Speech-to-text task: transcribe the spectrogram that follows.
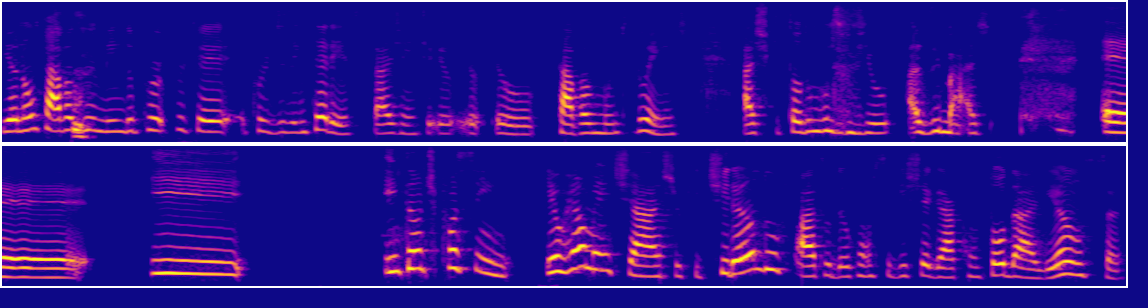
E eu não tava dormindo por, porque, por desinteresse, tá, gente? Eu, eu, eu tava muito doente. Acho que todo mundo viu as imagens. É, e então, tipo assim, eu realmente acho que, tirando o fato de eu conseguir chegar com toda a aliança,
